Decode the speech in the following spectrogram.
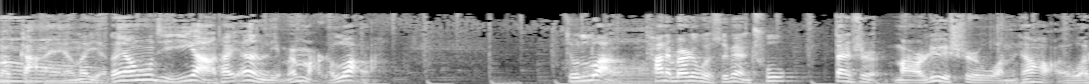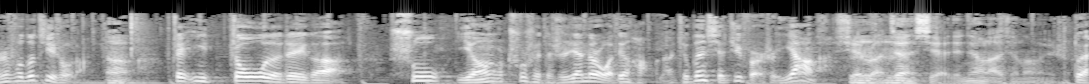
的、感应的，也跟遥控器一样，他一摁里面码就乱了，就乱了，他那边就会随便出。但是码率是我们调好的，我是负责技术的。嗯，这一周的这个输赢出水的时间都是我定好的，就跟写剧本是一样的。写软件写进去了，相当于是。对，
